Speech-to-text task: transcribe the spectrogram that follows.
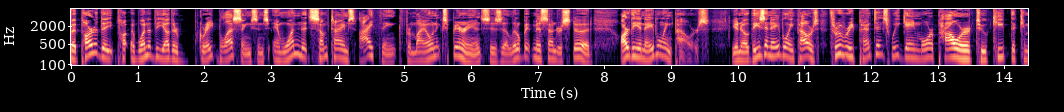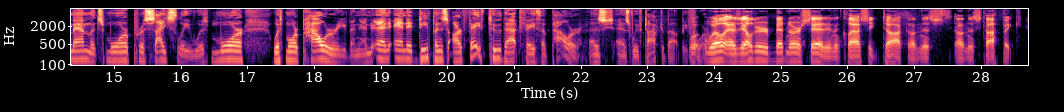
but part of the one of the other great blessings, and, and one that sometimes I think, from my own experience, is a little bit misunderstood, are the enabling powers. You know, these enabling powers, through repentance, we gain more power to keep the commandments more precisely, with more with more power even. And, and and it deepens our faith to that faith of power, as as we've talked about before. Well, as Elder Bednar said in a classic talk on this on this topic,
